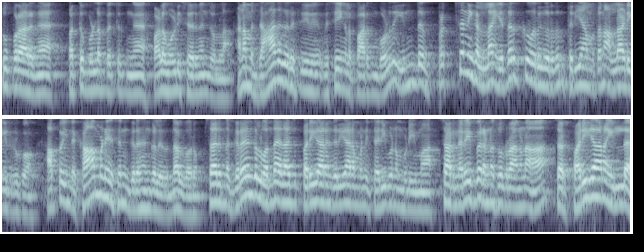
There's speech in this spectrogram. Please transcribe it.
சூப்பராக இருங்க பத்து புள்ள பெற்றுக்குங்க பல ஓடி சேருங்கன்னு சொல்லலாம். ஆனால் நம்ம ஜாதக விஷய- விஷயங்களை பார்க்கும்பொழுது இந்த பிரச்சனைகள்லாம் எதற்கு வருகிறதுன்னு தெரியாமல் தானே அல்லாடிக்கிட்டு இருக்கோம். அப்போ இந்த காம்பினேஷன் கிரகங்கள் இருந்தால் வரும். சார் இந்த கிரகங்கள் வந்தால் ஏதாச்சும் பரிகாரம் கரிகாரம் பண்ணி சரி பண்ண முடியுமா? சார் நிறைய பேர் என்ன சொல்கிறாங்கன்னா சார் பரிகாரம் இல்லை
